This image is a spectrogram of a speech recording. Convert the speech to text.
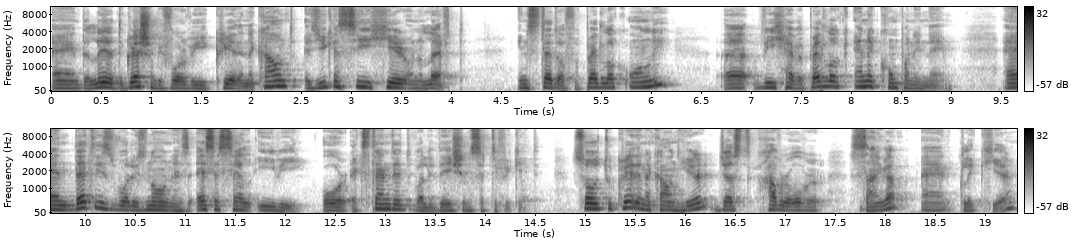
And a little digression before we create an account, as you can see here on the left, instead of a padlock only, uh, we have a padlock and a company name. And that is what is known as SSL EV or Extended Validation Certificate. So to create an account here, just hover over sign up and click here.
